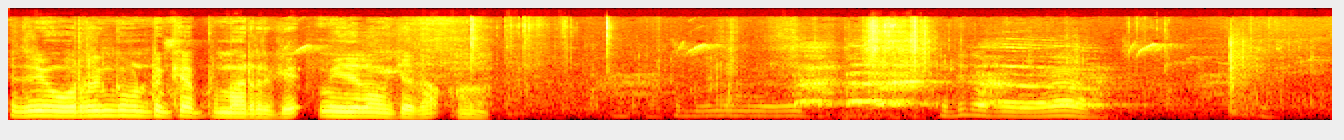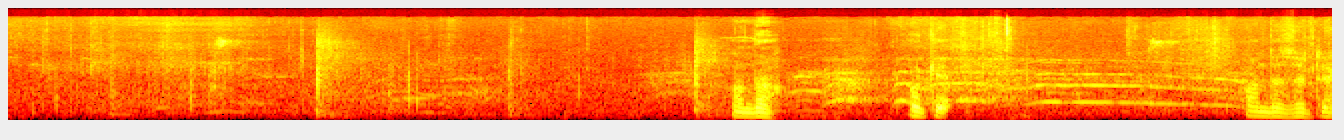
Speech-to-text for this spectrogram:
இதுலேயும் ஒரு ரிங்கு மட்டும் கேப் மாதிரி இருக்குது மீதெல்லாம் ஓகே தான். ம். அதான். ஓகே. அந்த செட்டு.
